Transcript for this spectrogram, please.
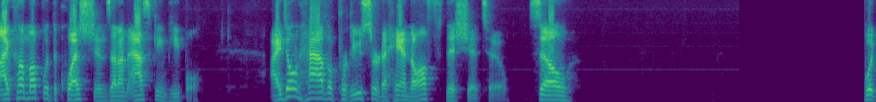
I come up with the questions that I'm asking people. I don't have a producer to hand off this shit to. So, what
